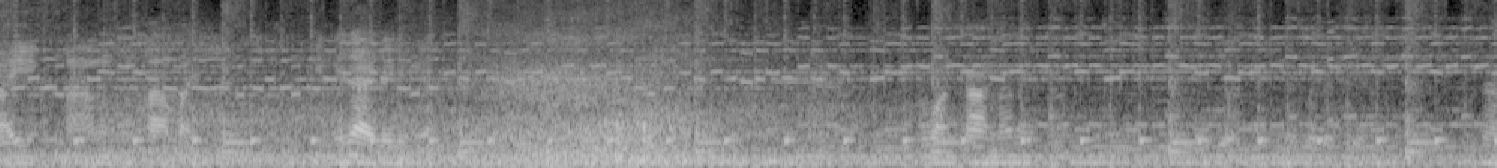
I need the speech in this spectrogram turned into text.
ไปไกลหางพาไปกินไม่ได้เลยอย่างเงี้ยระวังกลางนะเนี่ยถ้า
